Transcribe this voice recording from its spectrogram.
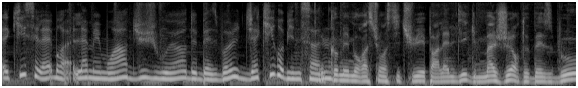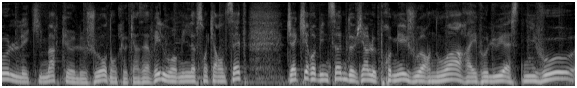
euh, qui célèbre la mémoire du joueur de baseball Jackie Robinson. Une commémoration instituée par la Ligue majeure de baseball et qui marque le jour, donc le 15 avril, où en 1947, Jackie Robinson devient le premier joueur noir à évoluer à ce niveau,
